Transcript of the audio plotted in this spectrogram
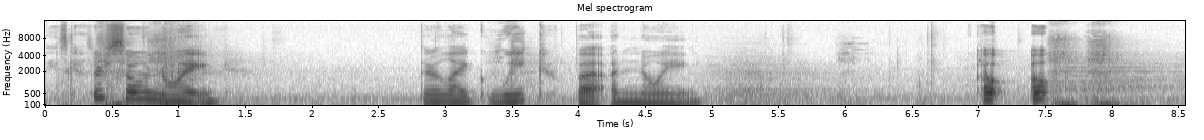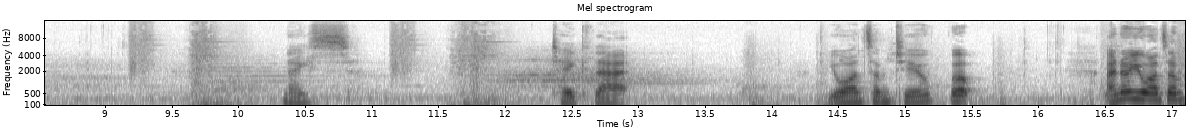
These guys are so annoying. They're like weak but annoying. Oh, oh. Nice. Take that. You want some too? Oh. I know you want some.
